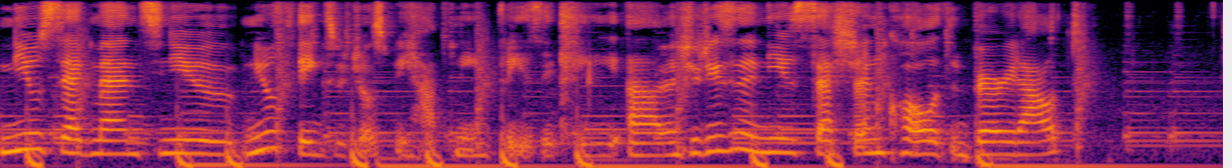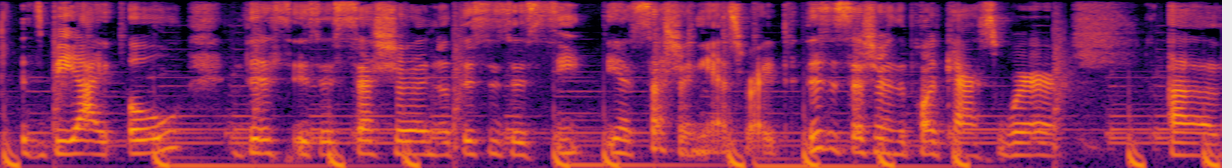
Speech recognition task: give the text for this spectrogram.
new segments, new, new things will just be happening. Basically, uh, introducing a new session called Bare It Out." It's bio this is a session or this is a yeah session yes right. This is a session in the podcast where um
